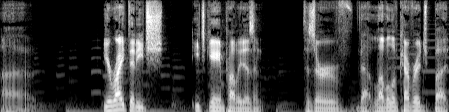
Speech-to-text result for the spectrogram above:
uh, you're right that each each game probably doesn't deserve that level of coverage, but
